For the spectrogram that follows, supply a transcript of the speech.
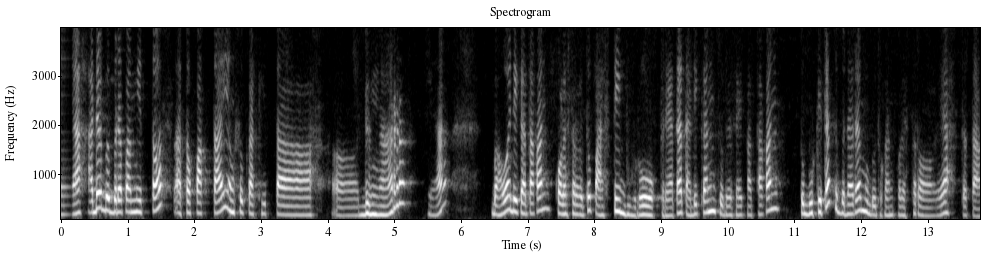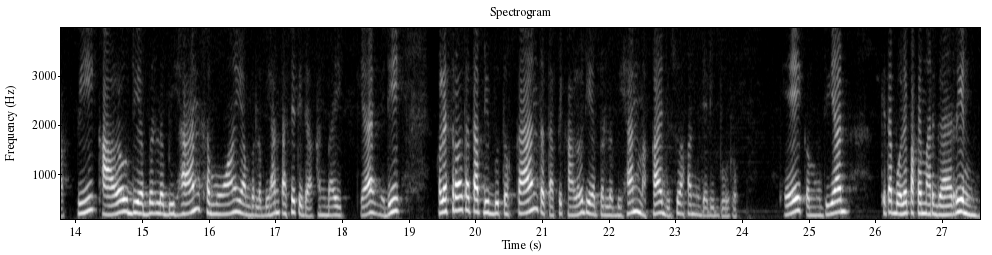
Ya, ada beberapa mitos atau fakta yang suka kita uh, dengar ya bahwa dikatakan kolesterol itu pasti buruk. Ternyata tadi kan sudah saya katakan tubuh kita sebenarnya membutuhkan kolesterol ya, tetapi kalau dia berlebihan, semua yang berlebihan pasti tidak akan baik ya. Jadi kolesterol tetap dibutuhkan, tetapi kalau dia berlebihan maka justru akan menjadi buruk. Oke, kemudian kita boleh pakai margarin,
